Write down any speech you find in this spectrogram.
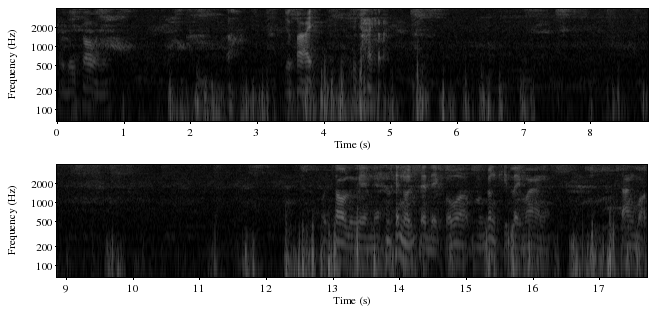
เราได้ชอบอันนี้อ้าวเดี๋ยวตายครับ ก็ชอบเลยเพลงเนี้ยเล่นมาตั้แต่เด็กเพราะว่ามันต้องคิดอะไรมาก สร้างบอด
